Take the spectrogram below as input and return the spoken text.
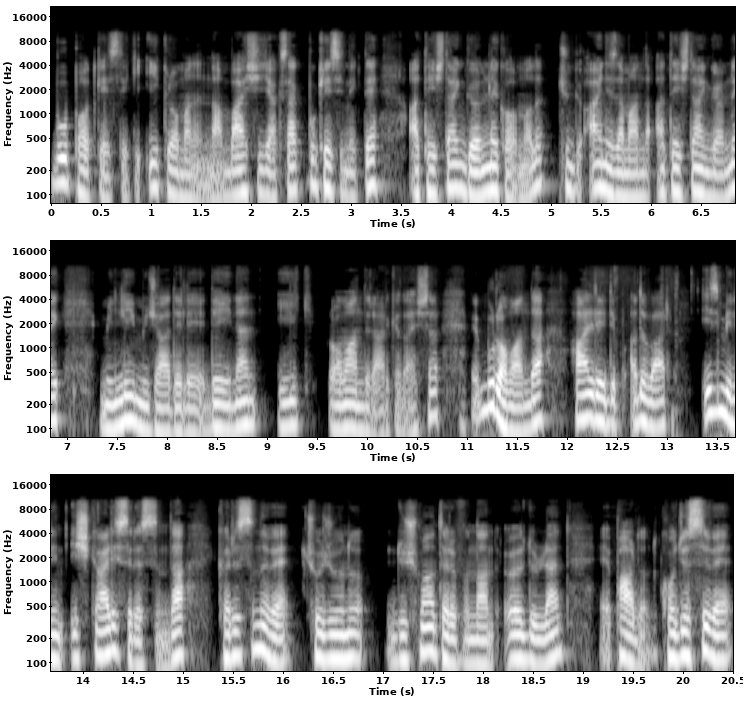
bu podcast'teki ilk romanından başlayacaksak bu kesinlikle Ateşten Gömlek olmalı. Çünkü aynı zamanda Ateşten Gömlek milli mücadeleye değinen ilk romandır arkadaşlar. Ve bu romanda Halil Edip Adıvar İzmir'in işgali sırasında karısını ve çocuğunu düşman tarafından öldürülen e, pardon kocası ve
